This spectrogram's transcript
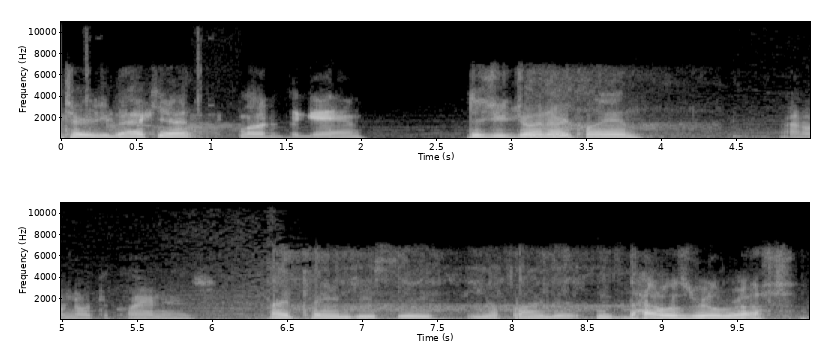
Detected. Hunter, you back yet? Loaded the game. Did you join Did our clan? I don't know what the clan is. Type KNGC and you'll find it. That was real rough.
